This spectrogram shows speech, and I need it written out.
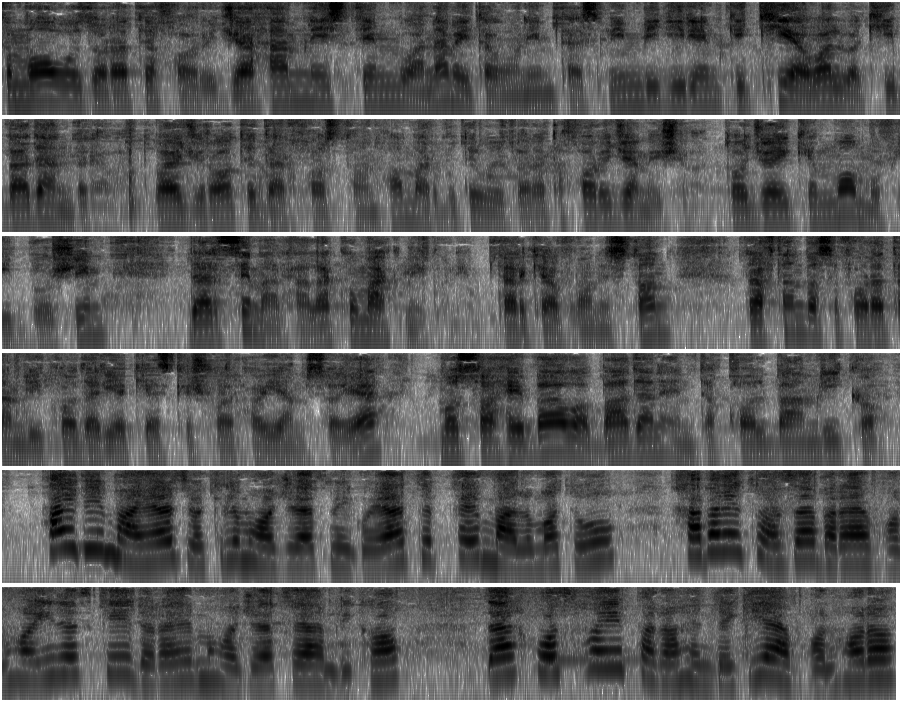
که ما وزارت خارجه هم نیستیم و نمی توانیم تصمیم بگیریم که کی اول و کی بعدا برود و اجرات درخواست آنها مربوط وزارت خارجه می شود تا جایی که ما مفید باشیم در سه مرحله کمک می کنیم ترک افغانستان رفتن به سفارت امریکا در یکی از کشورهای همسایه مصاحبه و بعدا انتقال به امریکا هایدی مایرز وکیل مهاجرت می‌گوید طبق معلومات او خبر تازه برای افغان ها این است که اداره مهاجرت امریکا درخواست های پناهندگی افغان ها را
